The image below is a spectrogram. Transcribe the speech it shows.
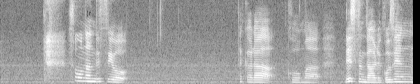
そうなんですよ。だからこうまあレッスンがある午前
